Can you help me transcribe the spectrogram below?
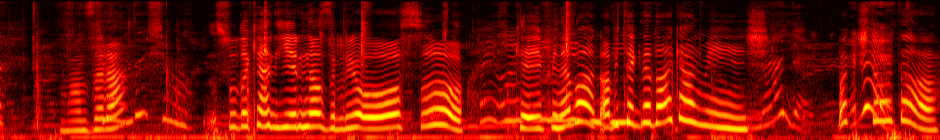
Manzara. Su da kendi yerini hazırlıyor. Oo su. Keyfine bak. Aa, bir tekne daha gelmiş. Bak işte orada.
